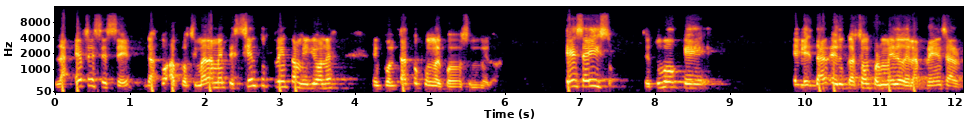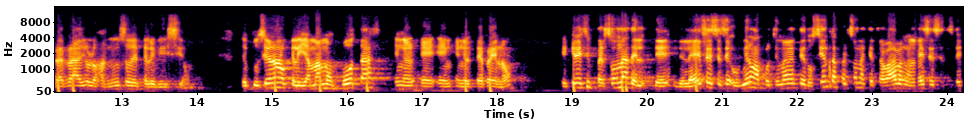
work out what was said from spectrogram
La FCC gastó aproximadamente 130 millones en contacto con el consumidor. ¿Qué se hizo? Se tuvo que eh, dar educación por medio de la prensa, la radio, los anuncios de televisión. Se pusieron lo que le llamamos botas en el, eh, terreno, que quiere decir personas de, la FCC. Hubieron aproximadamente 200 personas que trabajaban en la FCC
